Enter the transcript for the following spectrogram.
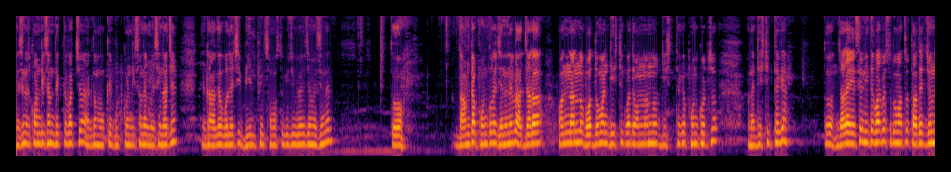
মেশিনের কন্ডিশন দেখতে পাচ্ছ, একদম ওকে গুড কন্ডিশনের মেশিন আছে। এটা আগে বলেছি বিল ফিল সমস্ত কিছু রয়েছে মেশিনের তো দামটা ফোন করে জেনে নেবে। আর যারা অন্যান্য বর্ধমান ডিস্ট্রিক্ট বাদে অন্যান্য ডিস্ট্রিক্ট থেকে ফোন করছ মানে ডিস্ট্রিক্ট থেকে, তো যারা এসে নিতে পারবে, শুধুমাত্র তাদের জন্য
